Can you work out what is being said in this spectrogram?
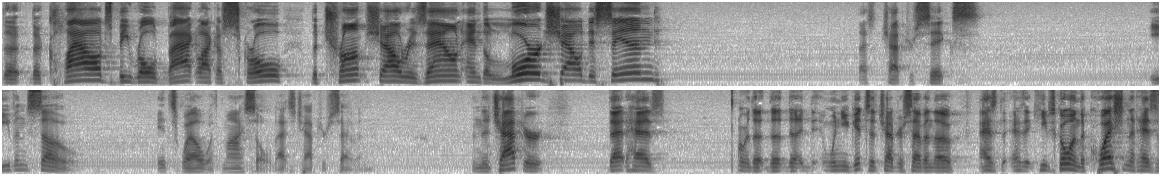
the, the clouds be rolled back like a scroll, the trump shall resound, and the Lord shall descend. That's chapter 6. Even so, it's well with my soul. That's chapter 7. And the chapter that has, or the, the, the when you get to chapter 7, though, as, the, as it keeps going, the question that has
